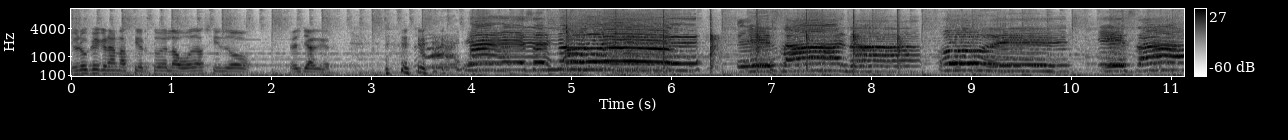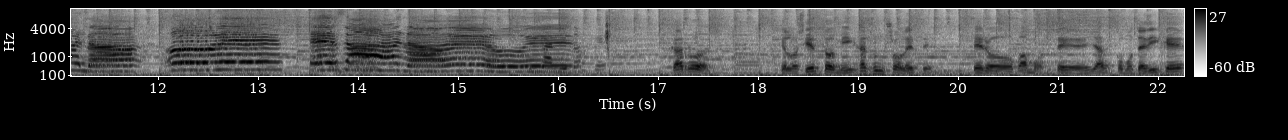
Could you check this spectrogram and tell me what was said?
Yo creo que el gran acierto de la boda ha sido el Jagger. Carlos, que lo siento, mi hija es un solete. Pero vamos, te- ya, como te dije,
